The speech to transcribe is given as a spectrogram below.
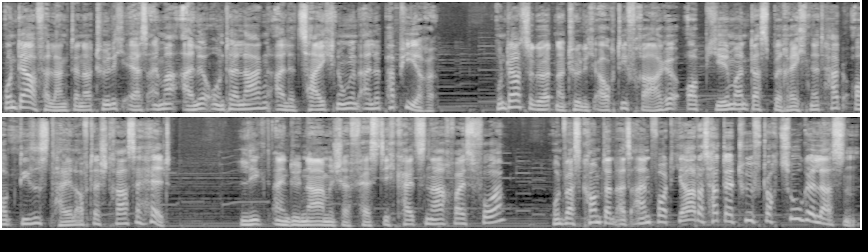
Und da verlangt er natürlich erst einmal alle Unterlagen, alle Zeichnungen, alle Papiere. Und dazu gehört natürlich auch die Frage, ob jemand das berechnet hat, ob dieses Teil auf der Straße hält. Liegt ein dynamischer Festigkeitsnachweis vor? Und was kommt dann als Antwort? Ja, das hat der TÜV doch zugelassen.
